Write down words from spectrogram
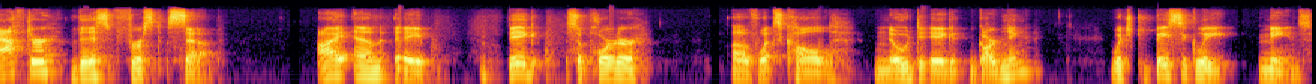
After this first setup, I am a big supporter of what's called no dig gardening, which basically means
